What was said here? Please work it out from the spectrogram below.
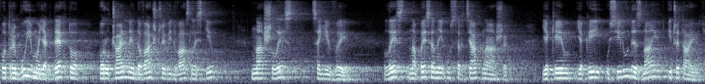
потребуємо, як дехто поручальних до вас від вас листів? Наш лист це є ви, лист написаний у серцях наших, яким, який усі люди знають і читають.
